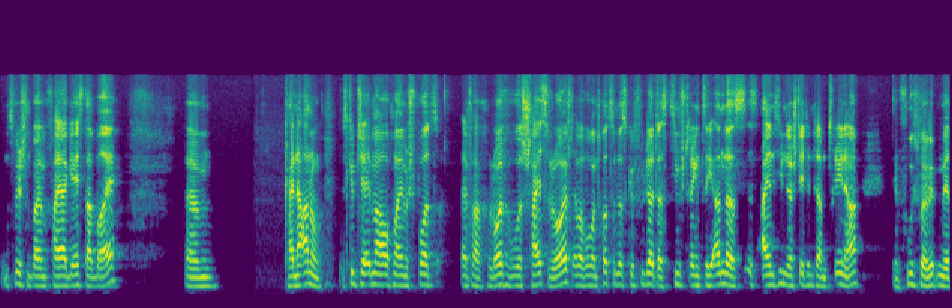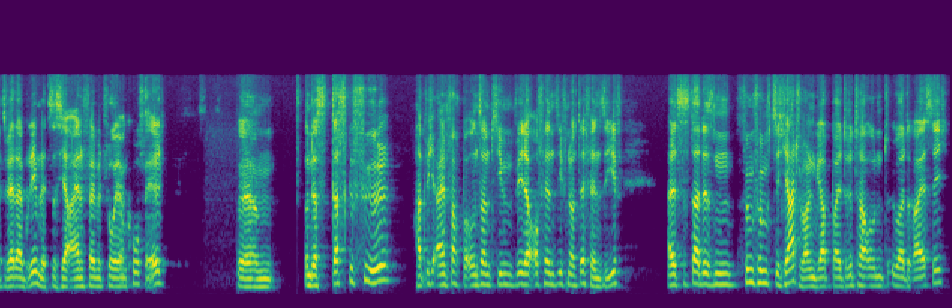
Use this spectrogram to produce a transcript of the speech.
inzwischen beim Firegaze dabei. Ähm, keine Ahnung. Es gibt ja immer auch mal im Sport einfach Läufe, wo es scheiße läuft, aber wo man trotzdem das Gefühl hat, das Team strengt sich an. Das ist ein Team, das steht hinter dem Trainer. Im Fußball wird mir jetzt Werder Bremen letztes Jahr einfallen mit Florian Kofeld. Ähm, und das, das Gefühl habe ich einfach bei unserem Team weder offensiv noch defensiv. Als es da diesen 55-Yard-Run gab bei Dritter und über 30,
